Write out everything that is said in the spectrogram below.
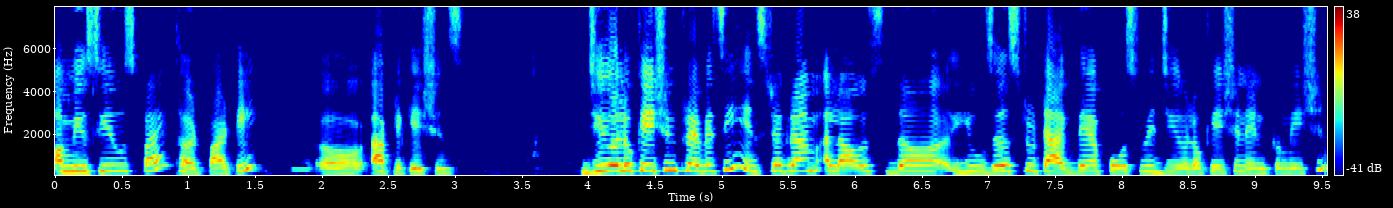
or misuse by third-party uh, applications. Geolocation privacy. Instagram allows the users to tag their post with geolocation information.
